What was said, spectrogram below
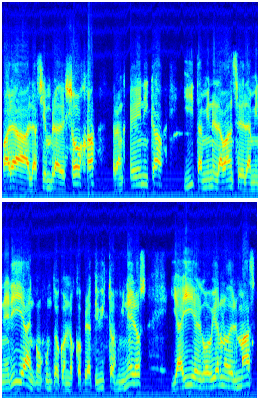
para la siembra de soja transgénica y también el avance de la minería en conjunto con los cooperativistas mineros. Y ahí el gobierno del MAS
